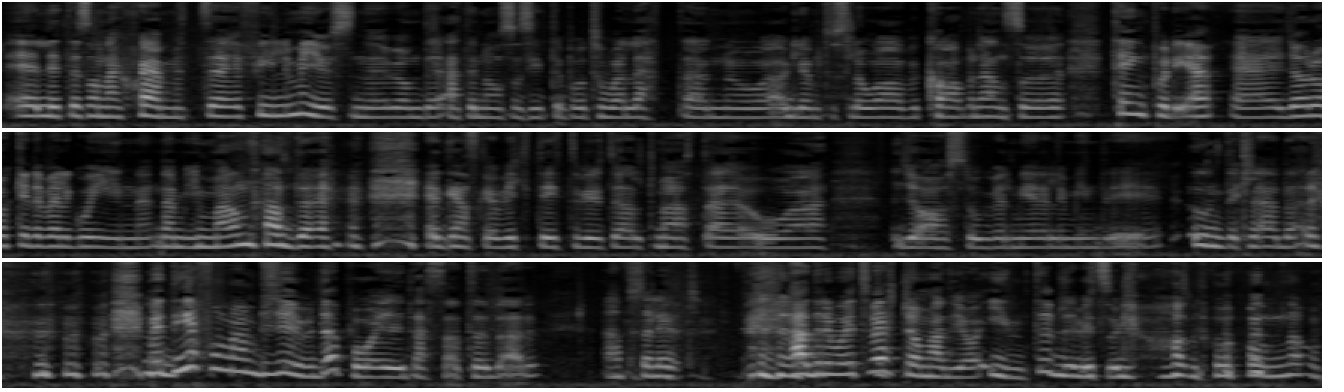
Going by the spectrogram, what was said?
eh, lite sådana skämtfilmer just nu om det, att det är någon som sitter på toaletten och har glömt att slå av kameran så tänk på det. Eh, jag råkade väl gå in när min man hade ett ganska viktigt virtuellt möte och eh, jag stod väl mer eller mindre i underkläder. Men det får man bjuda på i dessa tider. Absolut. Hade det varit tvärtom hade jag inte blivit så glad på honom.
